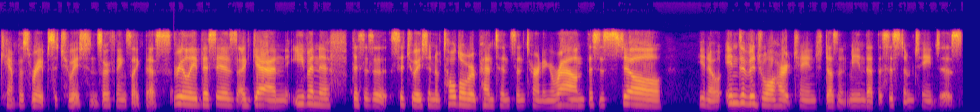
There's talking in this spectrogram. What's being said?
campus rape situations or things like this. Really, this is, again, even if this is a situation of total repentance and turning around, this is still you know, individual heart change doesn't mean that the system changes.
